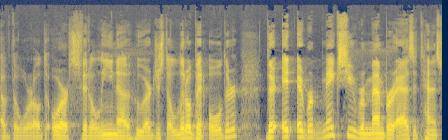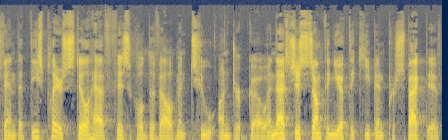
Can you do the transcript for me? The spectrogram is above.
of the world or Svitolina, who are just a little bit older, it, it makes you remember as a tennis fan that these players still have physical development to undergo, and that's just something you have to keep in perspective,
